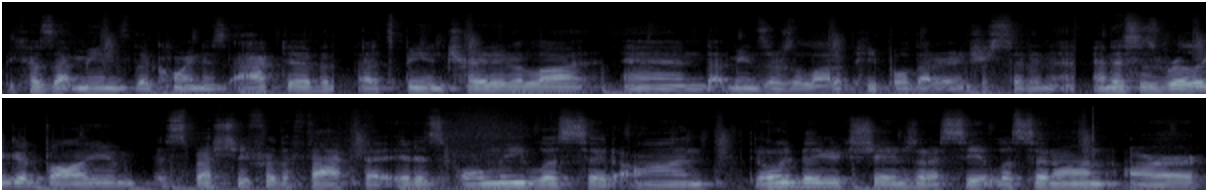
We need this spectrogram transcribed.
because that means the coin is active, and that it's being traded a lot, and that means there's a lot of people that are interested in it. And this is really good volume, especially for the fact that it is only listed on, the only big exchange that I see it listed on are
